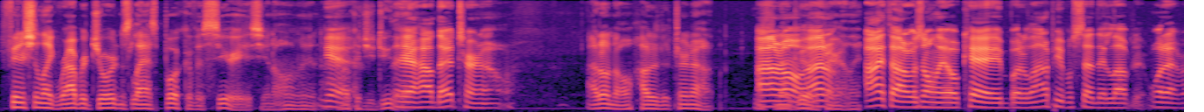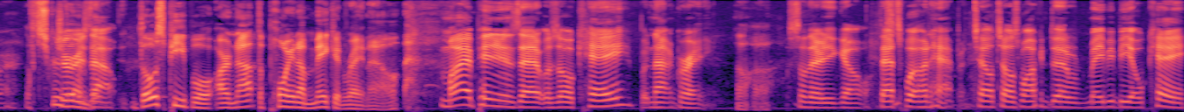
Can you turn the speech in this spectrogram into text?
finishing like Robert Jordan's last book of his series. You know, I mean, yeah, how could you do that? Yeah, how'd that turn out? I don't know. How did it turn out? I don't good, I don't. apparently. I thought it was only okay, but a lot of people said they loved it. Whatever. Screw Jury's them. out. Those people are not the point I'm making right now. My opinion is that it was okay, but not great. uh huh. So there you go. That's what would happen. Telltale's Walking Dead would maybe be okay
